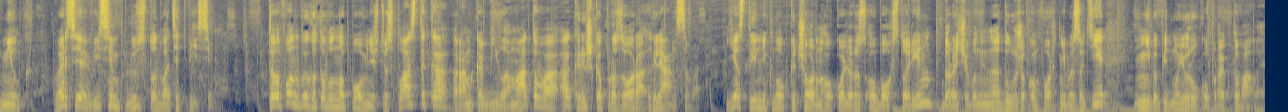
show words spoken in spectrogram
Milk. Версія 8 плюс 128. Телефон виготовлено повністю з пластика, рамка біла матова, а кришка прозора глянцева. Є стильні кнопки чорного кольору з обох сторін. До речі, вони на дуже комфортній висоті, ніби під мою руку проєктували.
